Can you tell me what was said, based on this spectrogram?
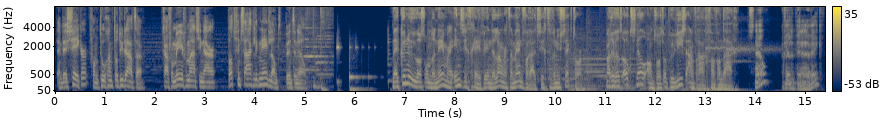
en wees zeker van toegang tot uw data. Ga voor meer informatie naar watvindtzakelijknederland.nl. Wij kunnen u als ondernemer inzicht geven in de langetermijnvooruitzichten van uw sector. Maar u wilt ook snel antwoord op uw leaseaanvraag van vandaag. Snel? Ik wil het binnen een week.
